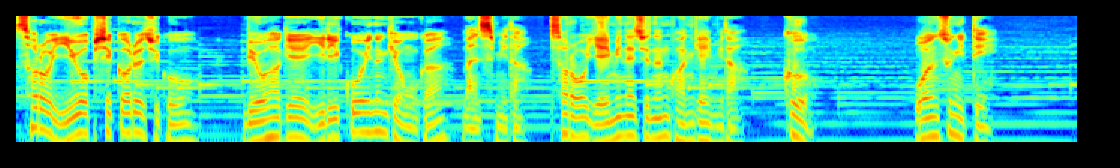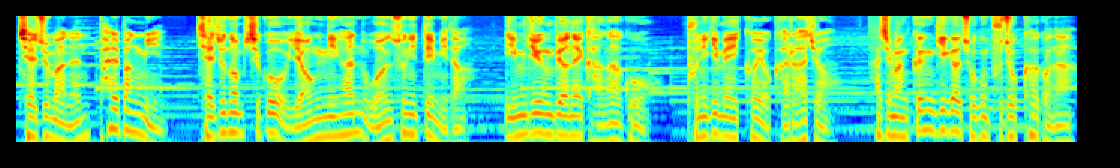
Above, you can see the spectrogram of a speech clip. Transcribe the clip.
서로 이유 없이 꺼려지고 묘하게 일이 꼬이는 경우가 많습니다. 서로 예민해지는 관계입니다. 9. 원숭이띠 제주 많은 팔방미인 제주 넘치고 영리한 원숭이띠입니다. 임지응변에 강하고 분위기 메이커 역할을 하죠. 하지만 끈기가 조금 부족하거나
